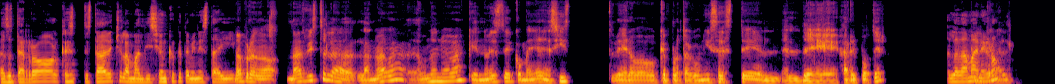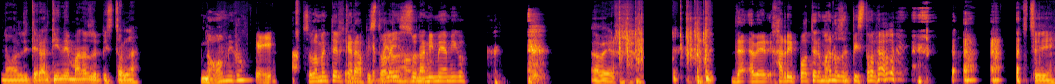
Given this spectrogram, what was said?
las de terror, que estaba de hecho la maldición, creo que también está ahí. No, pero no, ¿no has visto la, la nueva? Una nueva que no es de comedia en sí, pero que protagoniza este, el, el de Harry Potter. la dama de negro. No, literal tiene manos de pistola. No, amigo. ¿Qué? Solamente el Sí. cara pistola y eso es un anime, amigo. A ver. De- a ver, Harry Potter, manos de pistola, güey. Sí.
